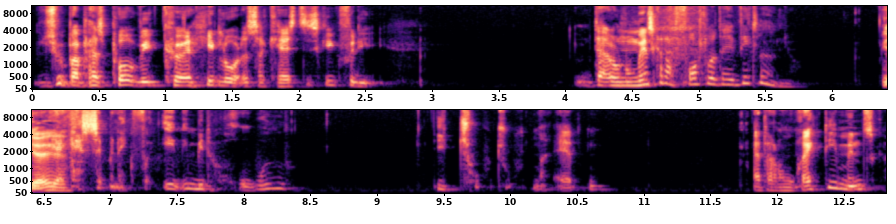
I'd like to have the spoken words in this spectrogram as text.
Vi skal bare passe på, at vi ikke kører helt lortet sarkastisk, ikke? Fordi der er jo nogle mennesker, der har foreslået det i virkeligheden jo. Ja, Ja. Jeg kan simpelthen ikke få ind i mit hoved i 2018, at der er nogle rigtige mennesker.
